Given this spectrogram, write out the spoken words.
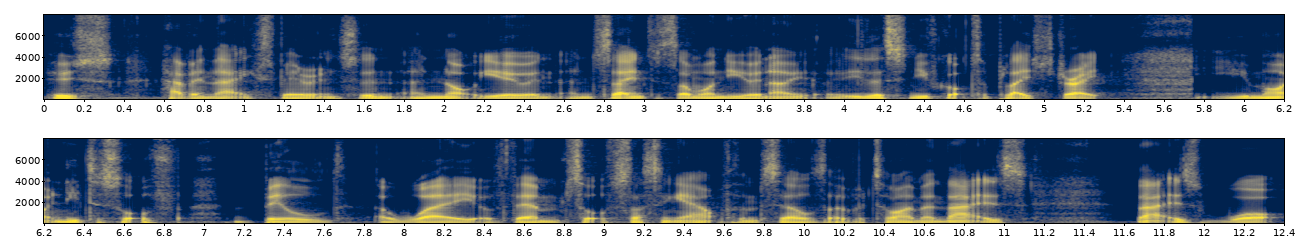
who's having that experience and, and not you. And, and saying to someone, you know, listen, you've got to play straight. You might need to sort of build a way of them sort of sussing it out for themselves over time, and that is that is what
